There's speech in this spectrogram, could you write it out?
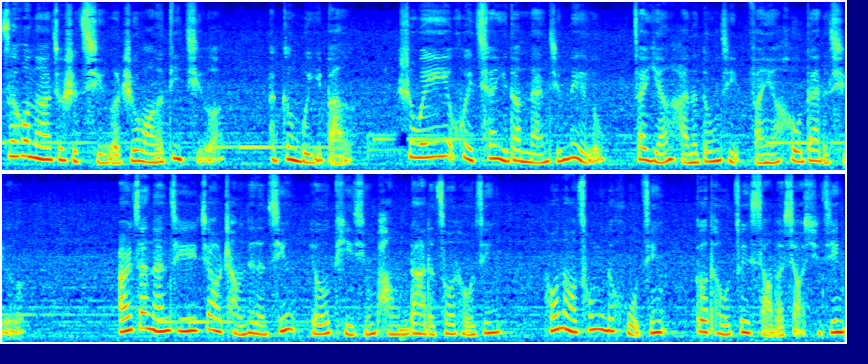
最后呢，就是企鹅之王的帝企鹅，它更不一般了，是唯一会迁移到南极内陆，在严寒的冬季繁衍后代的企鹅。而在南极较常见的鲸有体型庞大的座头鲸、头脑聪明的虎鲸、个头最小的小须鲸，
